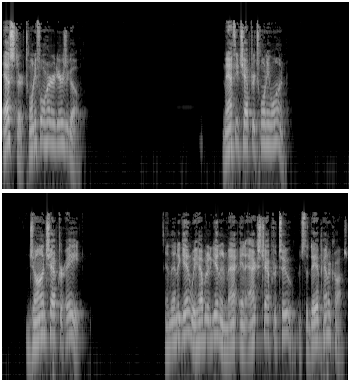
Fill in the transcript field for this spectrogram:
Esther, 2,400 years ago. Matthew chapter 21. John chapter 8. And then again, we have it again in, in Acts chapter 2. It's the day of Pentecost.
